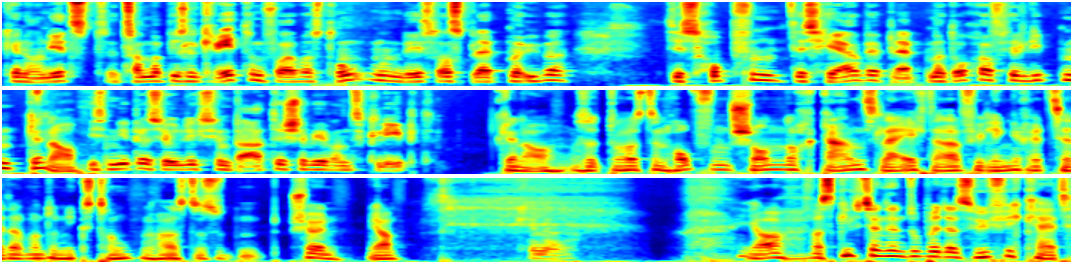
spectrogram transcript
Genau, und jetzt, jetzt haben wir ein bisschen geredet und vorher was getrunken und das, was bleibt mir über? Das Hopfen, das Herbe bleibt mir doch auf den Lippen. Genau, Ist mir persönlich sympathischer, wie wenn es klebt. genau. Also du hast den Hopfen schon noch ganz leicht, auch für längere Zeit, aber wenn du nichts getrunken hast, also schön, ja. Genau. Ja, was gibt's denn denn du bei der Süffigkeit?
